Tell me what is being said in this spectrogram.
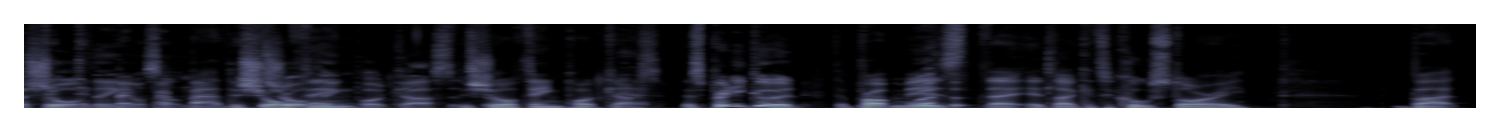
A sure thing or something. The sure, thing. podcast. The sure thing podcast. It's pretty good. The problem Worth is it. that it's like it's a cool story, but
